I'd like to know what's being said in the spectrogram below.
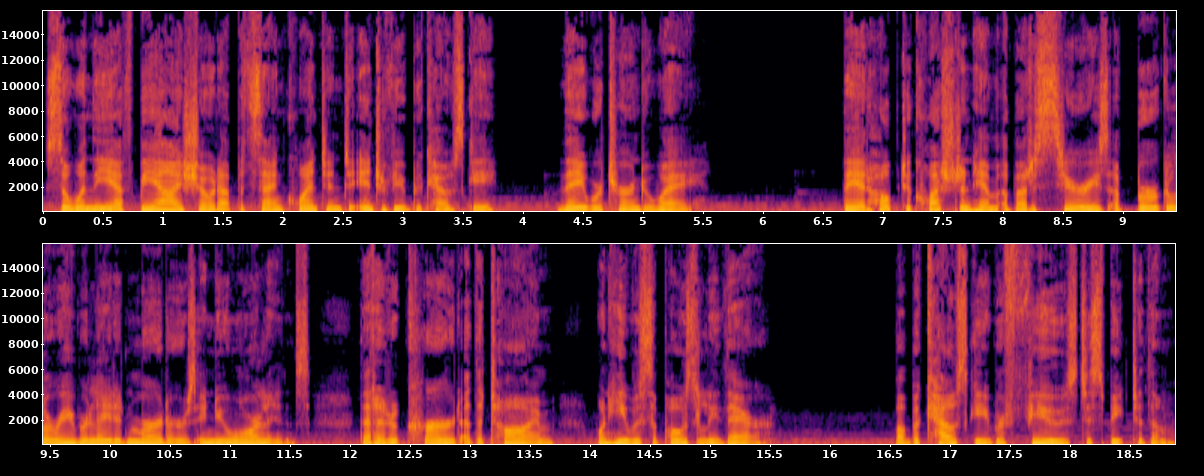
So when the FBI showed up at San Quentin to interview Bukowski, they were turned away. They had hoped to question him about a series of burglary related murders in New Orleans that had occurred at the time when he was supposedly there. But Bukowski refused to speak to them.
